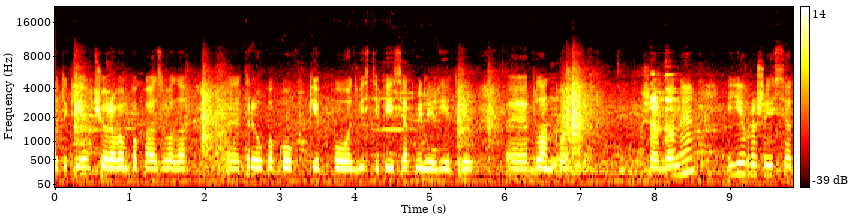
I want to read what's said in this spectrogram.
Отакі я вчора вам показувала е, три упаковки по 250 мл бланко шардоне, євро 60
